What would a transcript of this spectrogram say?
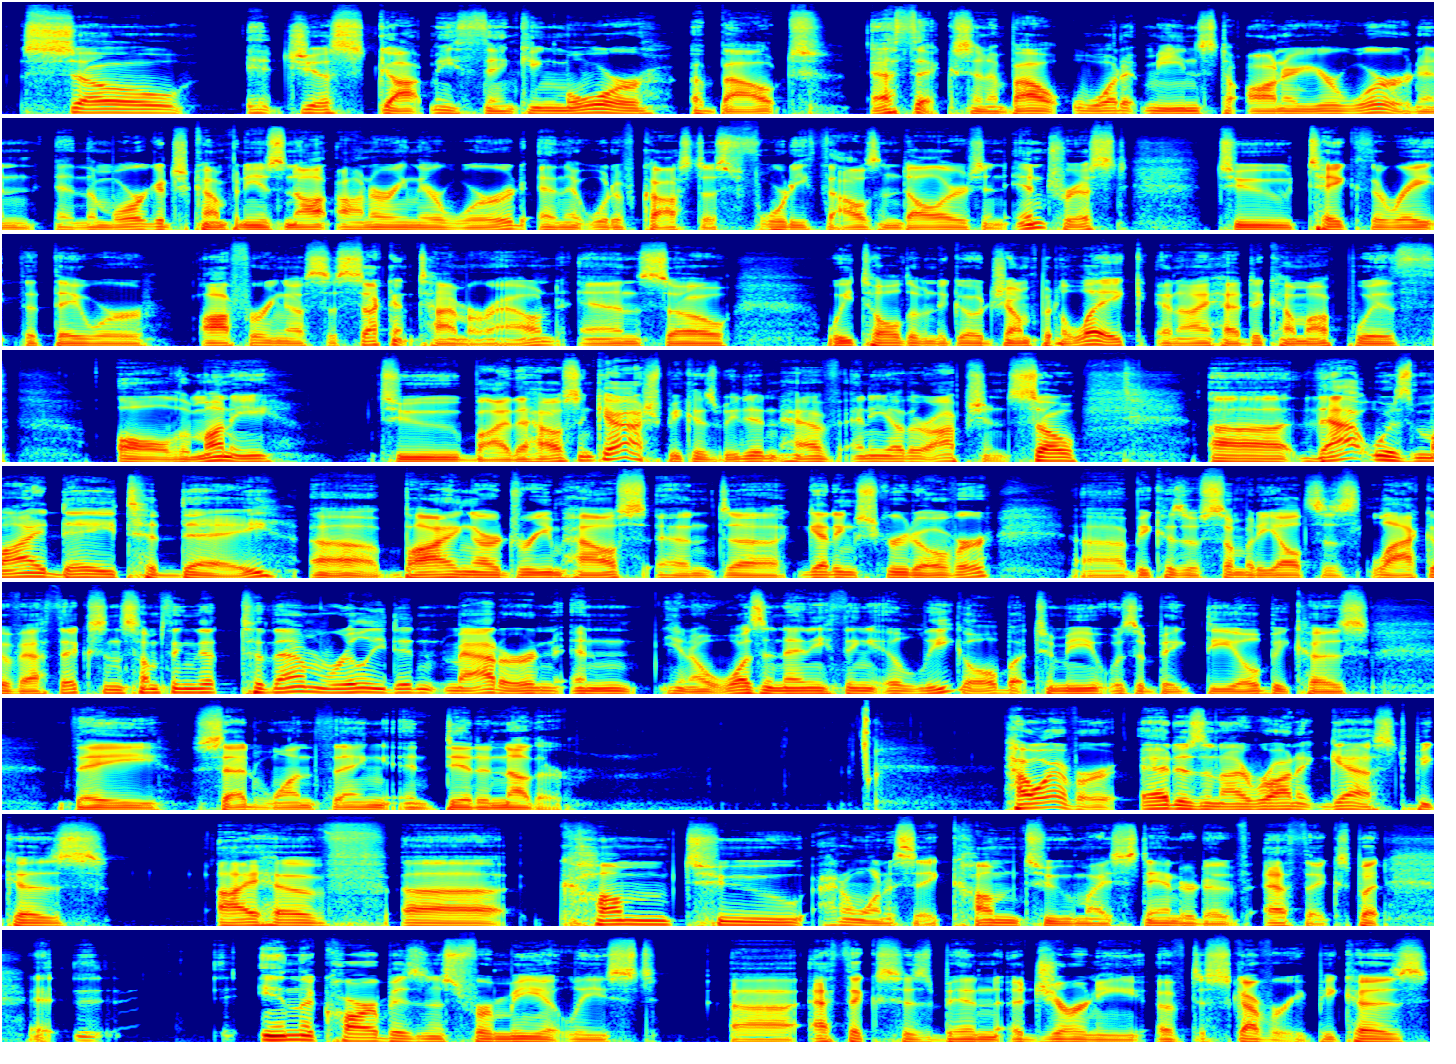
so it just got me thinking more about ethics and about what it means to honor your word. And, and the mortgage company is not honoring their word, and it would have cost us $40,000 in interest to take the rate that they were offering us a second time around. And so we told them to go jump in a lake, and I had to come up with all the money to buy the house in cash because we didn't have any other options. So uh, that was my day today, uh, buying our dream house and uh, getting screwed over uh, because of somebody else's lack of ethics and something that to them really didn't matter. And, and, you know, it wasn't anything illegal, but to me it was a big deal because they said one thing and did another. However, Ed is an ironic guest because I have uh, come to I don't want to say come to my standard of ethics, but uh, in the car business, for me at least, uh, ethics has been a journey of discovery because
